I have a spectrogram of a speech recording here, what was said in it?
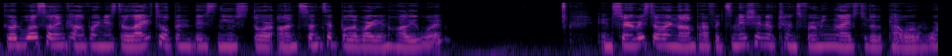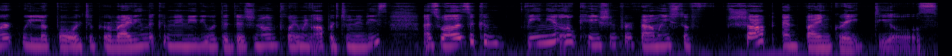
Goodwill Southern California is delighted to open this new store on Sunset Boulevard in Hollywood. In service of our nonprofit's mission of transforming lives through the power of work, we look forward to providing the community with additional employment opportunities, as well as a convenient location for families to shop and find great deals.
